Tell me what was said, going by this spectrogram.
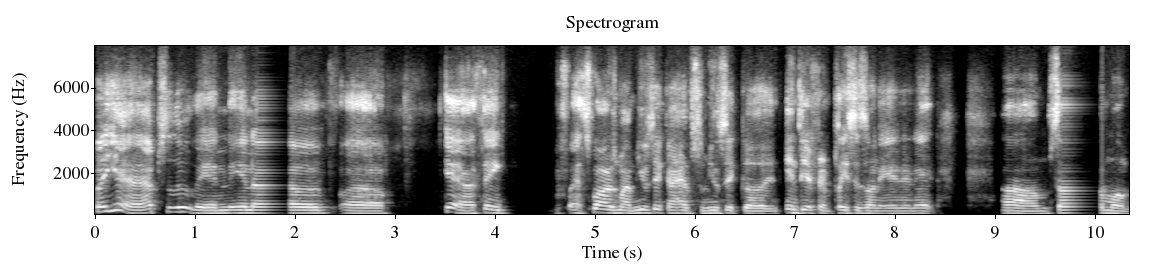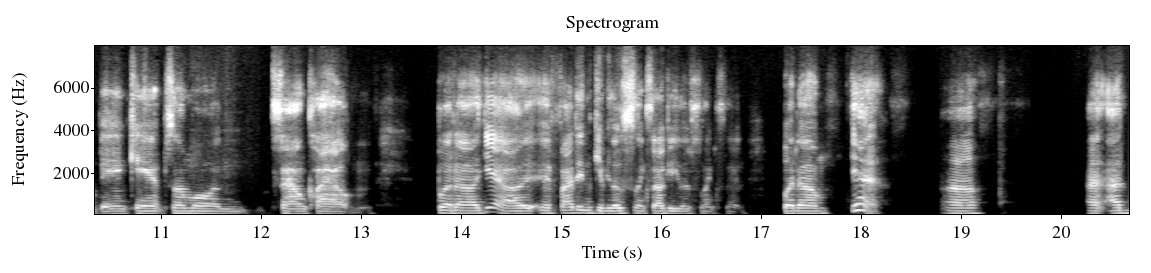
But yeah, absolutely. And you know, uh, yeah, I think as far as my music, I have some music uh, in different places on the internet. Um, some on Bandcamp, some on SoundCloud. But uh, yeah, if I didn't give you those links, I'll give you those links then. But um, yeah, uh, I, I'd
